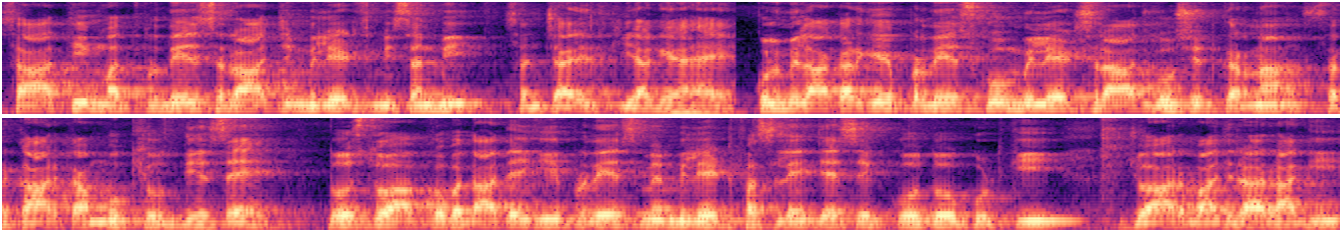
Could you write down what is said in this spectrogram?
साथ ही मध्य प्रदेश राज्य मिलेट्स मिशन भी संचालित किया गया है। कुल मिलाकर के प्रदेश को मिलेट्स राज घोषित करना सरकार का मुख्य उद्देश्य है। दोस्तों, आपको बता दें कि प्रदेश में मिलेट फ़सलें जैसे कोदो, कुटकी, ज्वार, बाजरा, रागी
